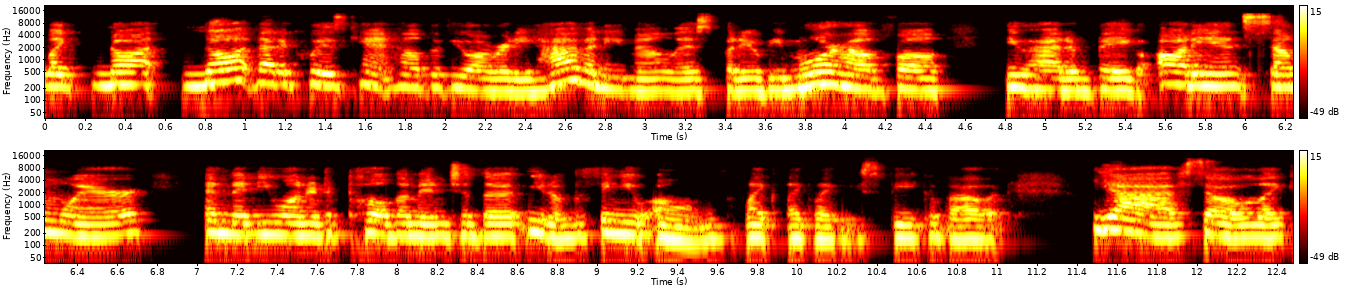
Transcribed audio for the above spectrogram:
like not not that a quiz can't help if you already have an email list, but it would be more helpful you had a big audience somewhere and then you wanted to pull them into the, you know, the thing you own, like like like we speak about. Yeah, so like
